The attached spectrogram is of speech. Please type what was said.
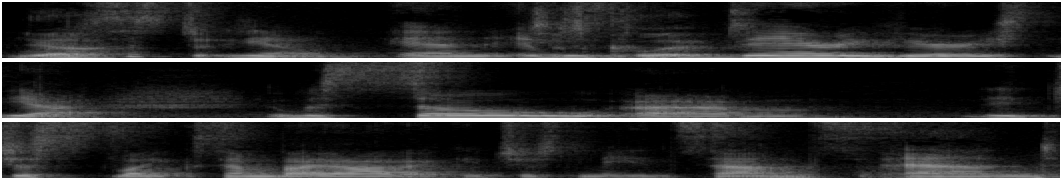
Hmm. Yeah. sister. You know, and it Just was clicked. very, very, yeah. It was so, um, it just like symbiotic. It just made sense. And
